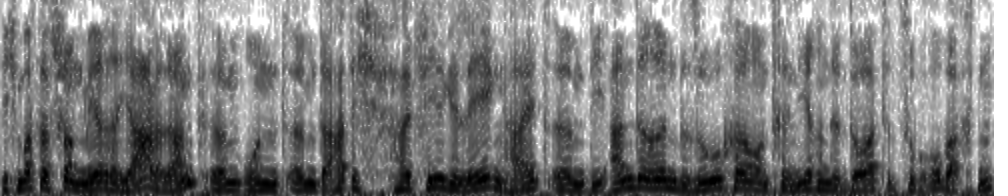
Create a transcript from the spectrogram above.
Ich mache das schon mehrere Jahre lang ähm, und ähm, da hatte ich halt viel Gelegenheit, ähm, die anderen Besucher und Trainierende dort zu beobachten.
